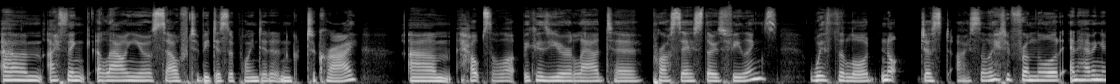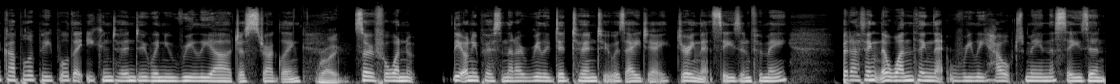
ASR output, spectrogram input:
Um, I think allowing yourself to be disappointed and to cry um, helps a lot because you're allowed to process those feelings with the Lord, not just isolated from the Lord, and having a couple of people that you can turn to when you really are just struggling. Right. So for one, the only person that I really did turn to was AJ during that season for me. But I think the one thing that really helped me in the season,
